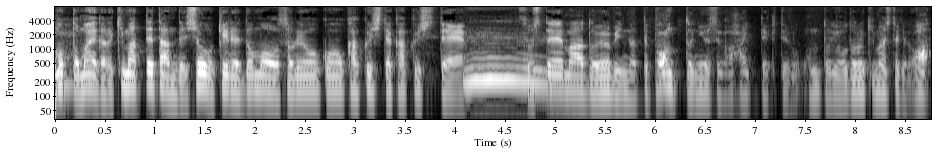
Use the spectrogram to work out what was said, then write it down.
もっと前から決まってたんでしょうけれどもそれをこう隠して隠してそしてまあ土曜日になってポンとニュースが入ってきてる本当に驚きましたけどあ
